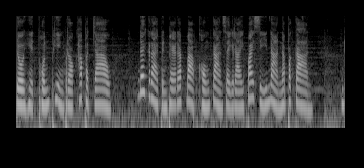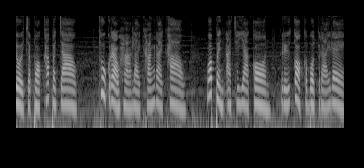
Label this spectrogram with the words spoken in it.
โดยเหตุผลเพียงเพราะข้าพเจ้า ได้กลายเป็นแพรับบาปของการใส่ร้ายป้ายสีหนานนับประการ โดยเฉพาะข้าพเจ้า ถูกกล่าวหาหลายครั้งหลายข่าว ว่าเป็นอาชญากรหรือก่อกบฏร้ายแรง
